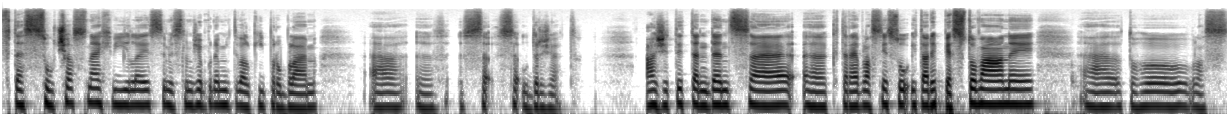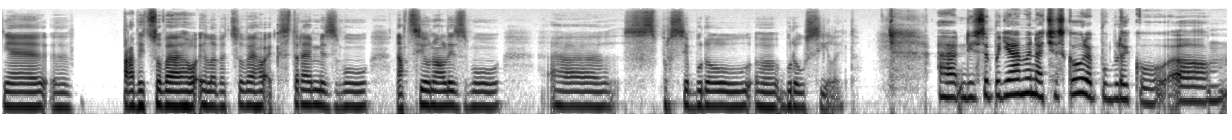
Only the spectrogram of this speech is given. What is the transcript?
v té současné chvíli si myslím, že bude mít velký problém se, se udržet. A že ty tendence, které vlastně jsou i tady pěstovány, toho vlastně pravicového i levicového extremismu, nacionalismu, prostě budou, budou sílit. A když se podíváme na Českou republiku, um,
